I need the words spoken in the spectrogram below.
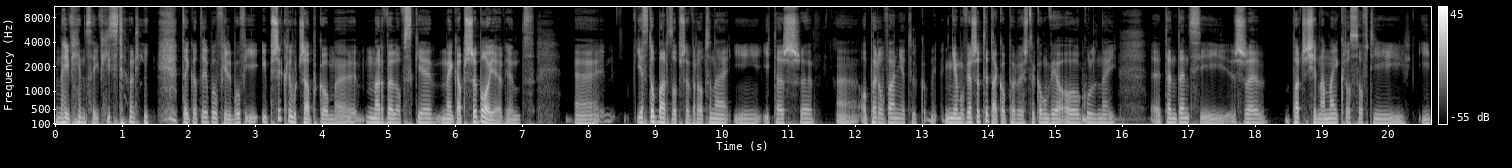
najwięcej w historii tego typu filmów i, i przykrył czapką e, marvelowskie mega przeboje, więc jest to bardzo przewrotne i, i też operowanie tylko, nie mówię, że ty tak operujesz, tylko mówię o ogólnej tendencji, że patrzy się na Microsoft i, i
